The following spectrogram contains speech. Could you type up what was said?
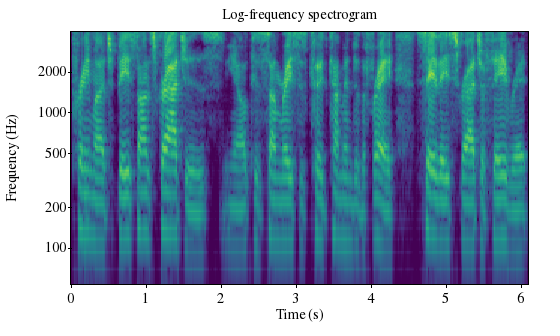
pretty much based on scratches, you know, because some races could come into the fray. Say they scratch a favorite,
